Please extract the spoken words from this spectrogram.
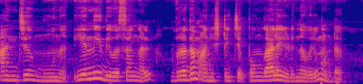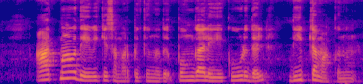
അഞ്ച്, മൂന്ന് എന്നീ ദിവസങ്ങൾ വ്രതം അനുഷ്ഠിച്ച് പൊങ്കാലയിടുന്നവരുമുണ്ട്. ആത്മാവ് ദേവിക്ക് സമർപ്പിക്കുന്നത് പൊങ്കാലയെ കൂടുതൽ ദീപ്തമാക്കുന്നു.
